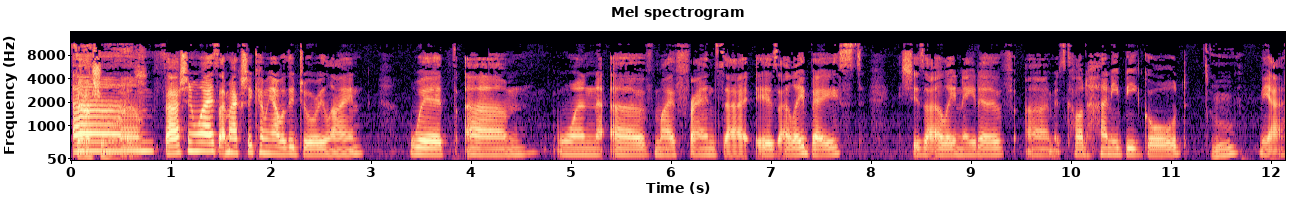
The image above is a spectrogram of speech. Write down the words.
fashion wise? Um, fashion wise, I'm actually coming out with a jewelry line with um, one of my friends that is LA based. She's a LA native. Um, it's called Honeybee Gold. Ooh. Yeah,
